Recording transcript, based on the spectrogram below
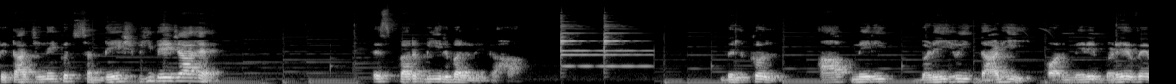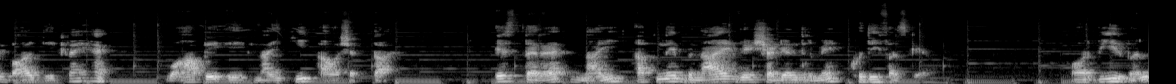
पिताजी ने कुछ संदेश भी भेजा है? इस पर बीरबल ने कहा, बिल्कुल आप मेरी बड़ी हुई दाढ़ी और मेरे बड़े हुए बाल देख रहे हैं, वहाँ पे एक नाई की आवश्यकता है। इस तरह नाई अपने बनाए हुए षड्यंत्र में खुद ही फंस गया और बीरबल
